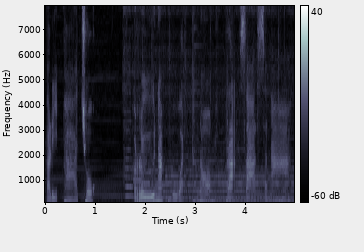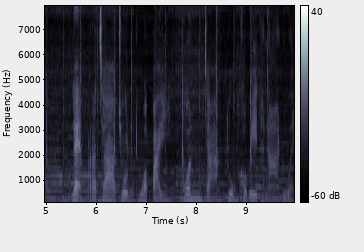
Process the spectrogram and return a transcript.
ปริพาชก หรือนักบวชนอกพระศาสนา และประชาชนทั่วไปพ้นจากทุกขเวทนาด้วย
